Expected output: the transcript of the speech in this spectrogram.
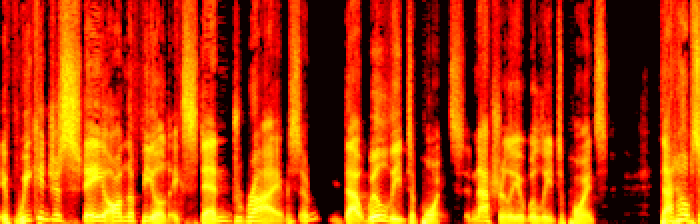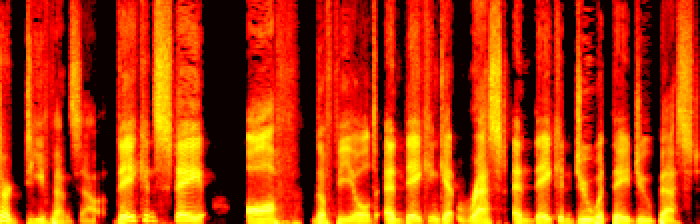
if we can just stay on the field, extend drives, that will lead to points. Naturally, it will lead to points. That helps our defense out. They can stay off the field and they can get rest and they can do what they do best.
